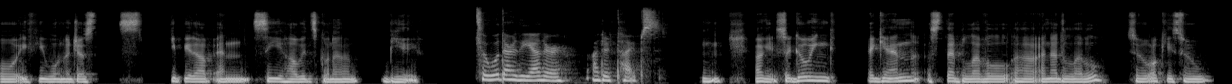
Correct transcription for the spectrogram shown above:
or if you want to just keep it up and see how it's gonna behave. So what are the other other types? Okay, so going again a step level, uh, another level. So okay, so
